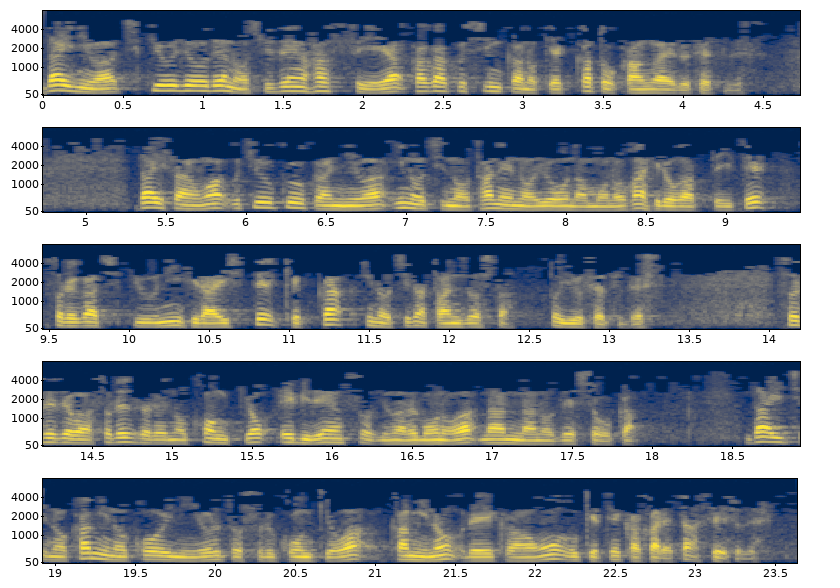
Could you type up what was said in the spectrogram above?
第2は地球上での自然発生や科学進化の結果と考える説です。第3は宇宙空間には命の種のようなものが広がっていて、それが地球に飛来して結果命が誕生したという説です。それではそれぞれの根拠、エビデンスとなるものは何なのでしょうか第一の神の行為によるとする根拠は神の霊感を受けて書かれた聖書です。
